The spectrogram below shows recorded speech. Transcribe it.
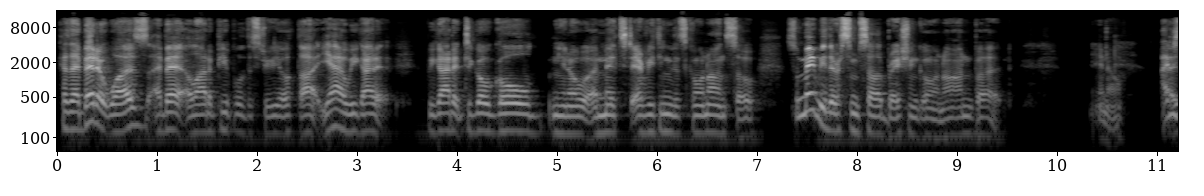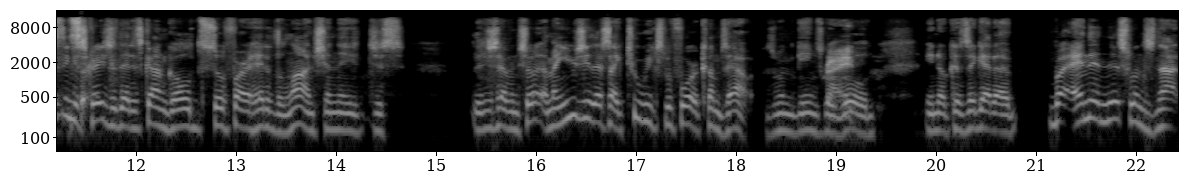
because I bet it was. I bet a lot of people at the studio thought, yeah, we got it we got it to go gold, you know, amidst everything that's going on. So, so maybe there's some celebration going on, but you know, I just think it's crazy that it's gone gold so far ahead of the launch, and they just they just haven't shown. I mean, usually that's like two weeks before it comes out is when the games go right. gold, you know, because they got a. But and then this one's not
